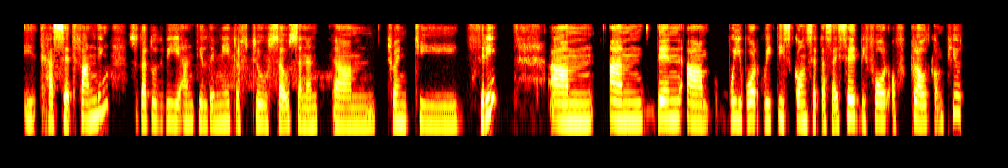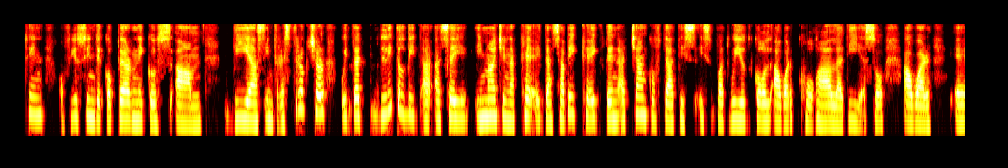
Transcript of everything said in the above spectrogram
it has set funding. So that would be until the mid of 2023. Um, and then um, we work with this concept, as I said before, of cloud computing, of using the Copernicus um, DIAS infrastructure with that little bit, uh, I say, imagine a cake, that's a big cake, then a chunk of that is, is what we would call our Koala DIAS, so our uh,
